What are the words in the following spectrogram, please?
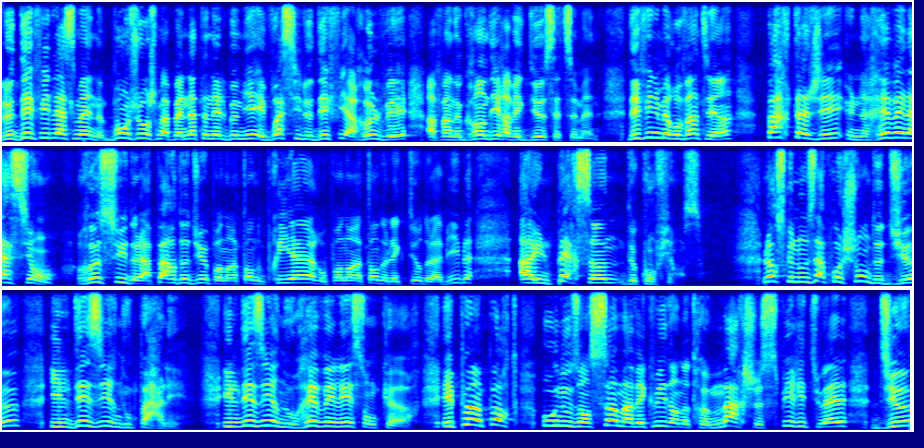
Le défi de la semaine. Bonjour, je m'appelle Nathanaël Bemier et voici le défi à relever afin de grandir avec Dieu cette semaine. Défi numéro 21, partager une révélation reçue de la part de Dieu pendant un temps de prière ou pendant un temps de lecture de la Bible à une personne de confiance. Lorsque nous approchons de Dieu, il désire nous parler. Il désire nous révéler son cœur. Et peu importe où nous en sommes avec lui dans notre marche spirituelle, Dieu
